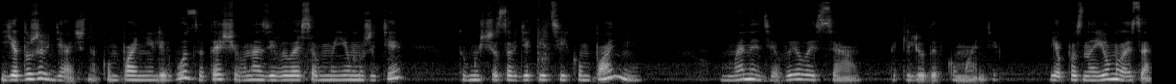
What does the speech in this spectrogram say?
Я дуже вдячна компанії Лівгуд за те, що вона з'явилася в моєму житті, тому що завдяки цій компанії у мене з'явилися такі люди в команді. Я познайомилася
